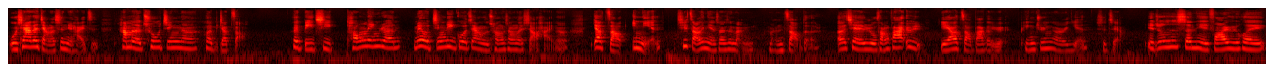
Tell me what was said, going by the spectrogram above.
我现在在讲的是女孩子，她们的出经呢会比较早，会比起同龄人没有经历过这样子创伤的小孩呢，要早一年。其实早一年算是蛮蛮早的，而且乳房发育也要早八个月，平均而言是这样。也就是身体发育会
